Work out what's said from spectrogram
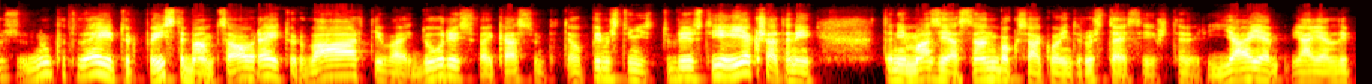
uz, nu, kad tu ej tur pa istabām cauri, ej tur vārti vai durvis vai kas, un tad tev pirms tu viņus, tu pirms tu ieej iekšā tādā, tādā mazajā sandboxā, ko viņi tur uztaisījuši, tev ir jāie, jāielip,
